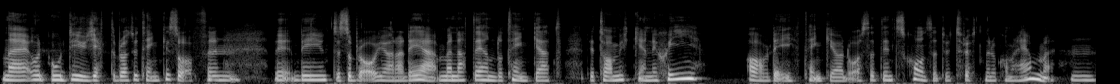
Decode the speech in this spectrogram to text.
Nej, och, och det är ju jättebra att du tänker så. För Mm. det, det är ju inte så bra att göra det. Men att ändå tänker att det tar mycket energi av dig, tänker jag då. Så att det är inte så konstigt att du är trött när du kommer hem. Mm.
